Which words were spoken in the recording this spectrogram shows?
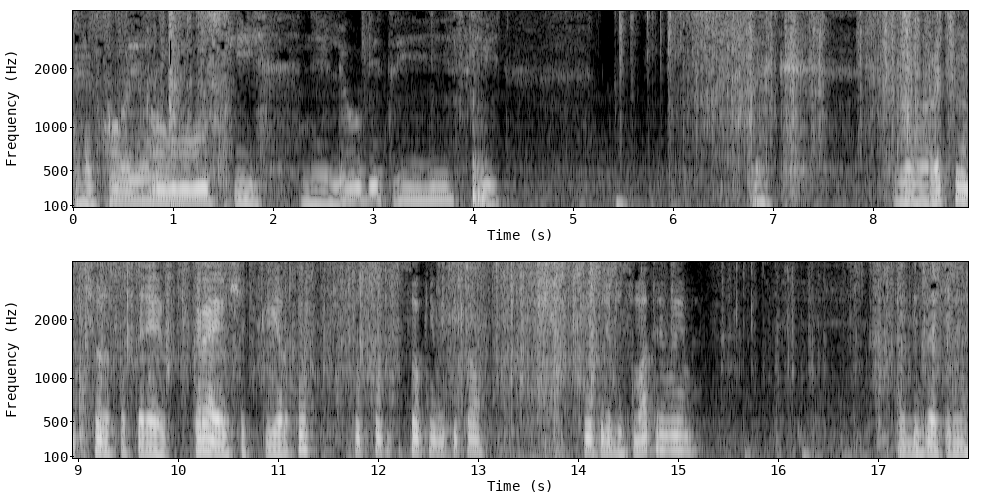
Какой русский не любит виски. Так. Заворачиваем. Еще раз повторяю. Краешек кверху, чтобы сок, не вытекал. Все предусматриваем. Обязательно.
